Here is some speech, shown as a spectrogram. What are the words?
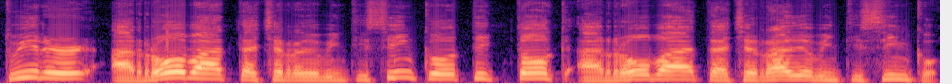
Twitter, arroba thradio25, TikTok, arroba thradio25.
